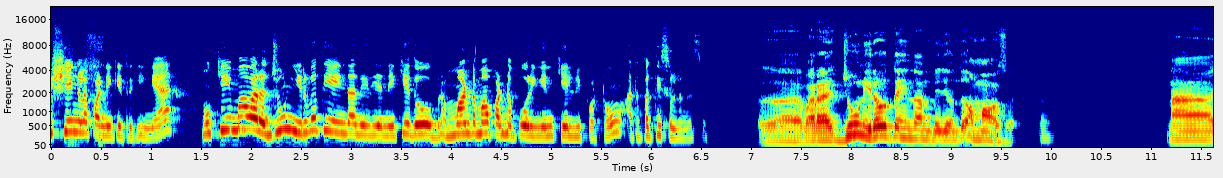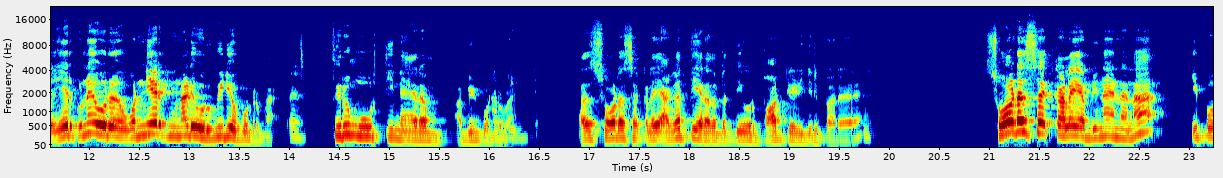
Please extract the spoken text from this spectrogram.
விஷயங்களை பண்ணிக்கிட்டு இருக்கீங்க முக்கியமா வர ஜூன் இருபத்தி ஐந்தாம் தேதி அன்னைக்கு ஏதோ பிரம்மாண்டமா பண்ண போறீங்கன்னு கேள்விப்பட்டோம். அதை பத்தி சொல்லுங்க சார். வர ஜூன் இருபத்தைந்தாம் தேதி வந்து அமாவாசை. நான் ஏற்கனவே ஒரு ஒன் இயர்க்கு முன்னாடி ஒரு வீடியோ போட்டிருப்பேன். திருமூர்த்தி நேரம் அப்படின்னு போட்டிருப்பேன். அது சோடசக்கலை அகத்தியர் அதை பற்றி ஒரு பாட்டு எழுதியிருப்பாரு. சோடசக்கலை அப்படின்னா என்னன்னா இப்போ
